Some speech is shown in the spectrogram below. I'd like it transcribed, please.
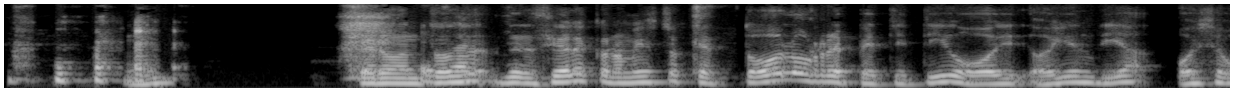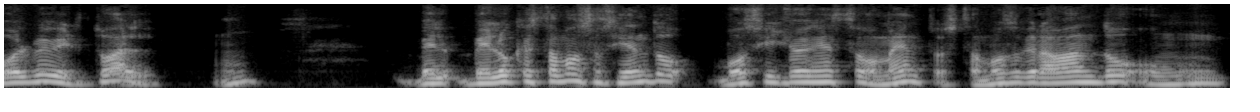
¿Mm? Pero entonces decía el economista que todo lo repetitivo hoy, hoy en día, hoy se vuelve virtual. Ve, lo que estamos haciendo vos y yo en este momento. Estamos grabando un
